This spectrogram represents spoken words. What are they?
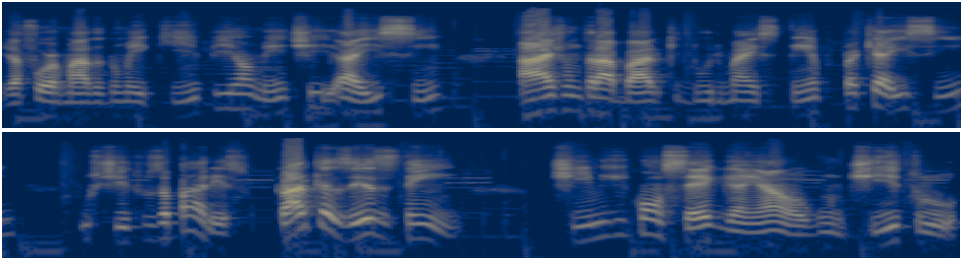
já formada de uma equipe, realmente aí sim haja um trabalho que dure mais tempo, para que aí sim os títulos apareçam. Claro que às vezes tem time que consegue ganhar algum título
